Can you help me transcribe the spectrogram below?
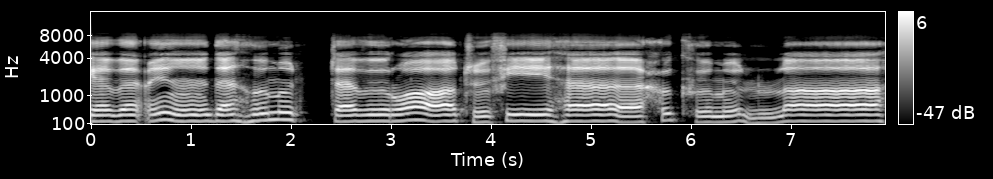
وعندهم التوراة فيها حكم الله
